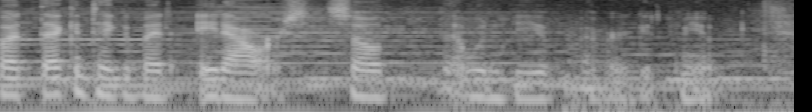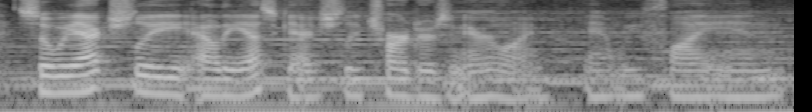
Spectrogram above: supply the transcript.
but that can take about eight hours. So that wouldn't be a, a very good commute. So we actually, Alyeska actually charters an airline, and we fly in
